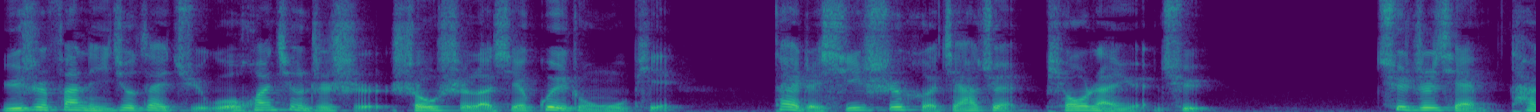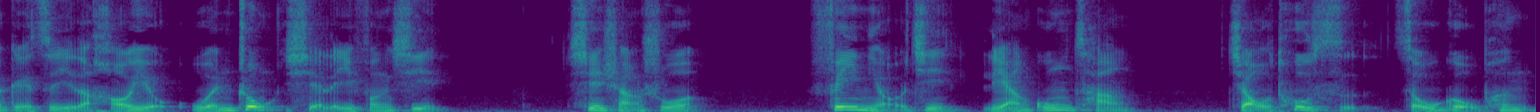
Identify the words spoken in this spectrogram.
于是范蠡就在举国欢庆之时，收拾了些贵重物品，带着西施和家眷飘然远去。去之前，他给自己的好友文仲写了一封信，信上说：“飞鸟尽，良弓藏；狡兔死，走狗烹。”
